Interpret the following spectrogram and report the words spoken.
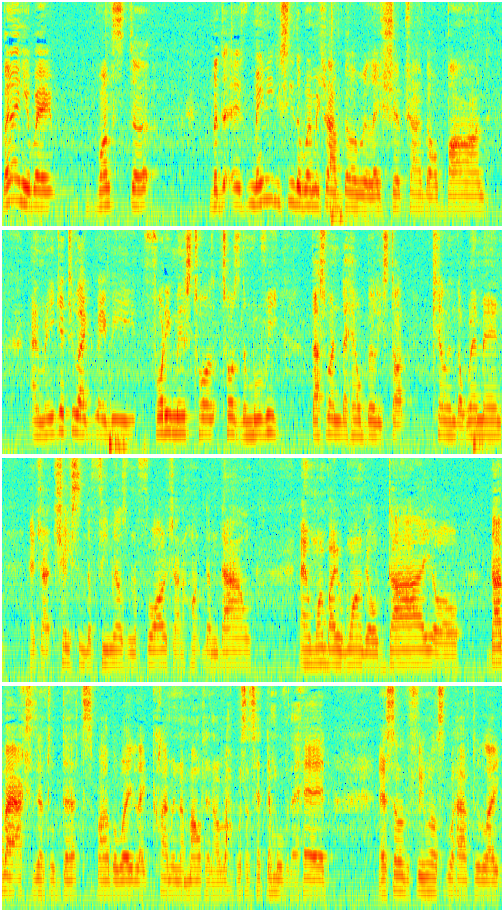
But anyway, once the but mainly you see the women trying to build a relationship, trying to build a bond, and when you get to like maybe 40 minutes towards, towards the movie, that's when the hillbillies start killing the women and start chasing the females in the forest, trying to hunt them down. And one by one, they'll die or die by accidental deaths, by the way, like climbing a mountain, a rock will just hit them over the head. And some of the females will have to, like,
